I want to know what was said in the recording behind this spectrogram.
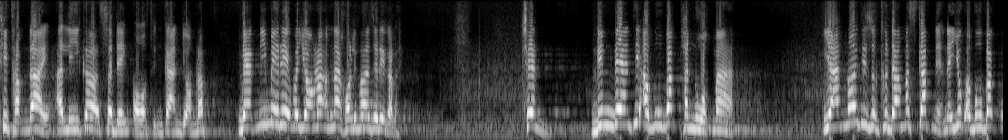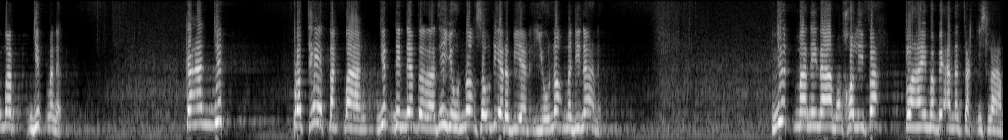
ที่ทำได้อาลีก็แสดงออกถึงการยอมรับ แบบนี้ไม่เรียกว่ายอมรับอำนาจคอลิฟ้าจะเรียกอะไร เช่น ดินแดนที่อบูบักผนวกมา อย่างน้อยที่สุดคือดามัสกัสเนี่ยในยุคอบูบักอุมัรยึดมาเนี่ยการยึดประเทศต่างๆ ยึดดินแดนต่างๆที่อยู่นอกซาอุดิอาระเบียอยู่นอกมดินาเนี่ยยึดมาในนามของคอลิฟะกลายมาเป็นอาณาจักรอิสลาม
